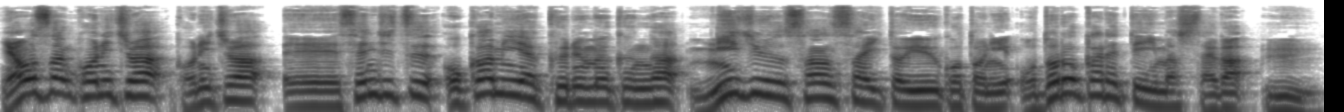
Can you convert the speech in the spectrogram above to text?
山本さん、こんにちは。こんにちは。えー、先日、岡宮くるむくんが23歳ということに驚かれていましたが、うん。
